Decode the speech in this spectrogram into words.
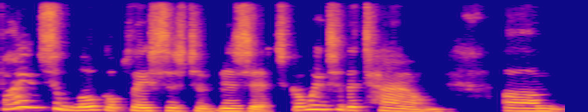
find some local places to visit. Go into the town. Um,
